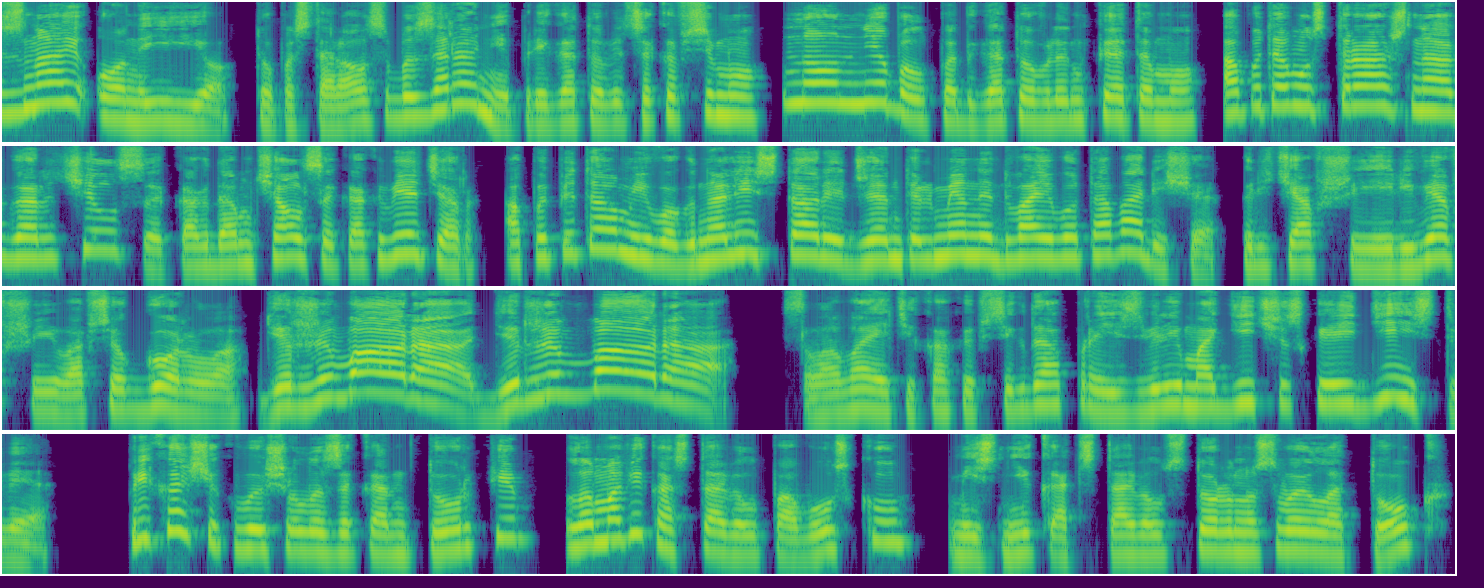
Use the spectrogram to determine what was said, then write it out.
Зная он ее, то постарался бы заранее приготовиться ко всему, но он не был подготовлен к этому, а потому страшно огорчился, когда мчался как ветер, а по пятам его гнались старые джентльмены два его товарища, кричавшие и ревевшие во все горло «Держи вора! Держи вора!» Слова эти, как и всегда, произвели магическое действие. Приказчик вышел из-за конторки, ломовик оставил повозку, мясник отставил в сторону свой лоток,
